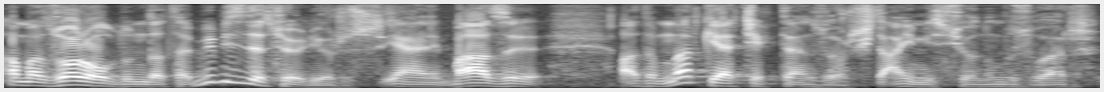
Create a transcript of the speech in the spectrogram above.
ama zor olduğunda tabii biz de söylüyoruz. Yani bazı adımlar gerçekten zor. İşte ay misyonumuz var.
